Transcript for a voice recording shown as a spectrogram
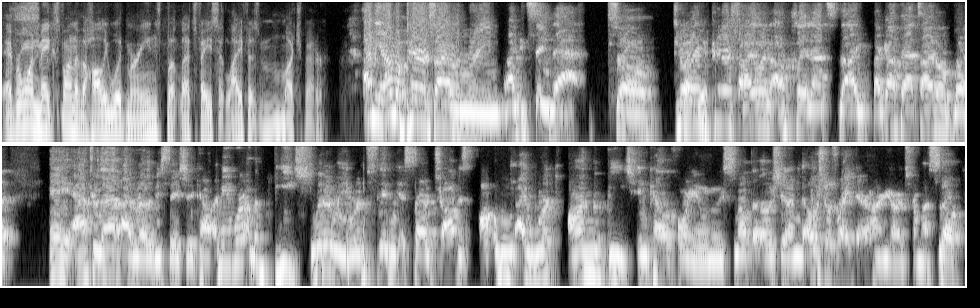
Everyone makes fun of the Hollywood Marines, but let's face it, life is much better. I mean, I'm a Parris Island Marine. I can say that. So join yeah. Parris Island. I'll claim that's I, I got that title, but hey, after that, I'd rather be stationed in Cal. I mean, we're on the beach, literally. We're in Sydney, so our job is uh, we, I work on the beach in California. When we smelt the ocean, I mean, the ocean was right there, 100 yards from us. So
